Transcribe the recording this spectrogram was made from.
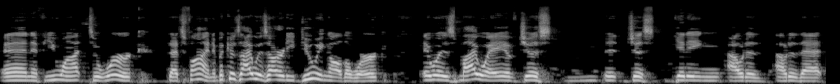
And if you want to work, that's fine. And because I was already doing all the work, it was my way of just just getting out of out of that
